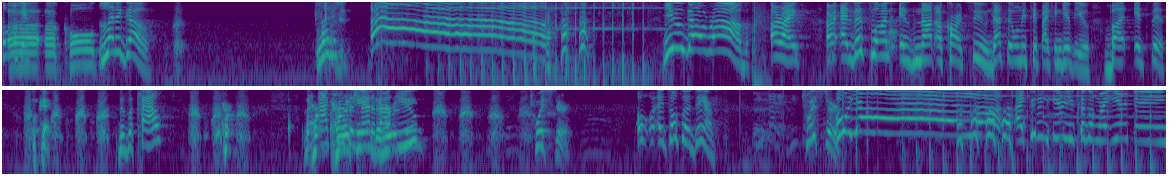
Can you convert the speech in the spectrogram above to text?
oh, okay. uh, uh, cold. Let it go. Let it. You go, Rob. All right. All right, and this one is not a cartoon. That's the only tip I can give you. But it's this. Okay. There's a cow. The Hur- actress is hurricane, mad about hurricane. you. Twister. Oh, it's also a dance. Twister. Oh yeah! I couldn't hear you because of my ear thing.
